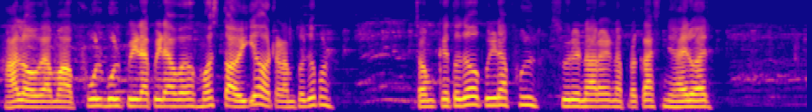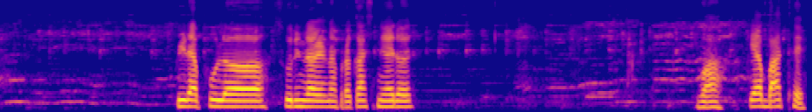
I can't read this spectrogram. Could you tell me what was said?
હાલો, હવે આમાં ફૂલ બૂલ પીળા પીળા હવે મસ્ત આવી ગયા અટાણ તો જો પણ. ચમકે તો જો પીળા ફૂલ, સૂર્યનારાયણના પ્રકાશની હારો હાર પીળા ફૂલ સૂર્યનારાયણના પ્રકાશની હારો હાર વાહ, ક્યાં બાત હે.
